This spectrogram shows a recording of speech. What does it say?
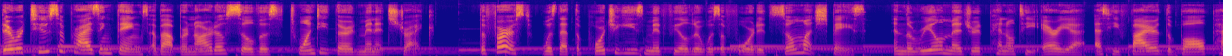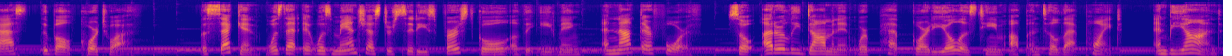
There were two surprising things about Bernardo Silva's 23rd minute strike. The first was that the Portuguese midfielder was afforded so much space in the Real Madrid penalty area as he fired the ball past Thibaut Courtois. The second was that it was Manchester City's first goal of the evening and not their fourth, so utterly dominant were Pep Guardiola's team up until that point and beyond,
